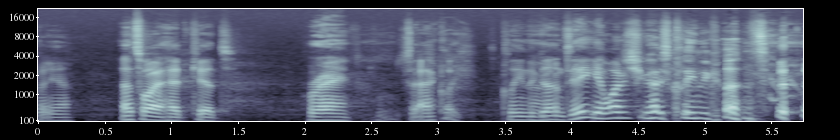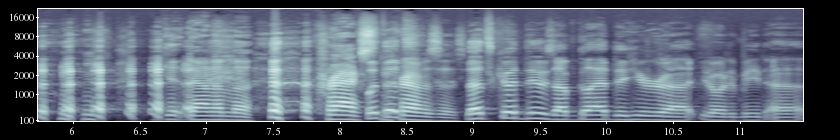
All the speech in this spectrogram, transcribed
but yeah, That's why I had kids. right. Exactly. Clean the guns. Hey, why don't you guys clean the guns? Get down in the cracks But and that's- crevices. That's good news. I'm glad to hear. Uh, you know what I mean? Uh,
